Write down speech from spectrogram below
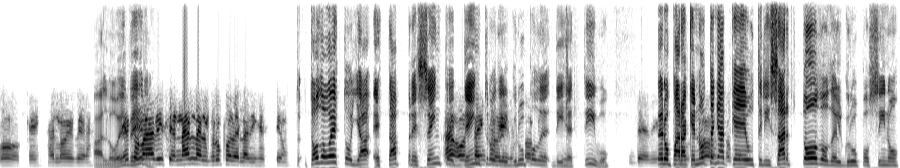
Ok, aloe vera. Aloe Eso va vera. adicional al grupo de la digestión. T- Todo esto ya está presente Ah, oh, está dentro del grupo de- digestivo, de pero para que no Oh, tenga que utilizar todo del grupo, sino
